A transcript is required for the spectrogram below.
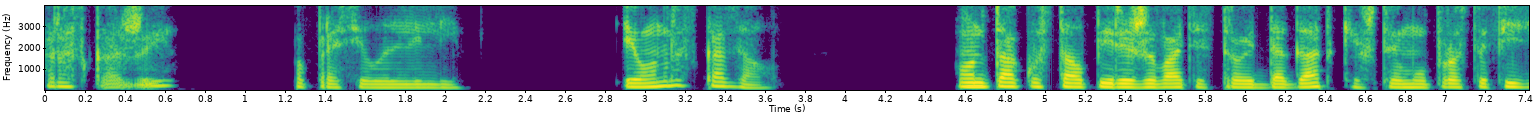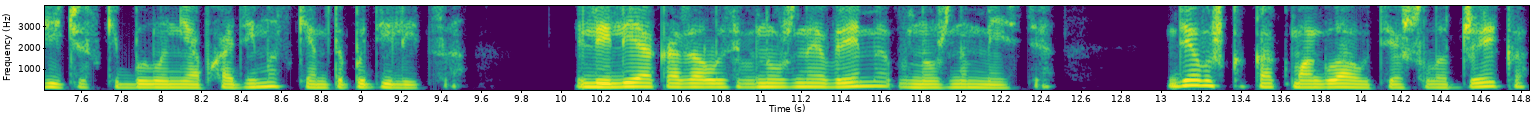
Расскажи, попросила Лили. И он рассказал. Он так устал переживать и строить догадки, что ему просто физически было необходимо с кем-то поделиться. Лили оказалась в нужное время в нужном месте. Девушка как могла утешила Джейка,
